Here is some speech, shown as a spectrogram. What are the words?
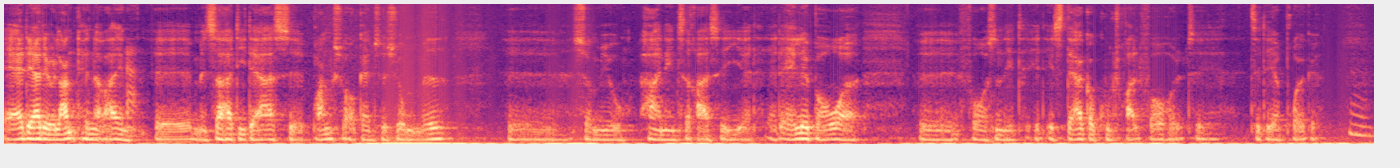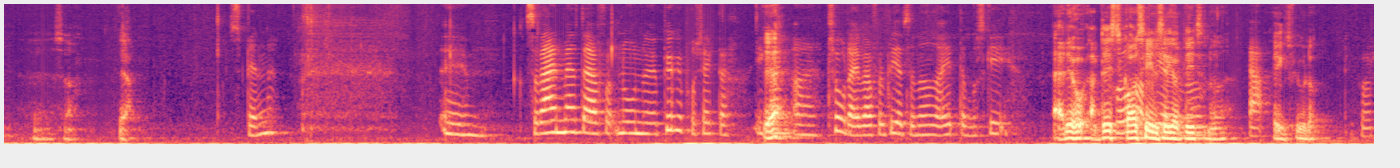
Ja, det er det jo langt hen ad vejen. Ja. Øh, men så har de deres øh, brancheorganisation med, øh, som jo har en interesse i, at, at alle borgere øh, får sådan et, et, et stærkere kulturelt forhold til, til det at brygge. Mm. Øh, så ja. Spændende. Øhm, så der er en masse, der er nogle øh, byggeprojekter i gang, ja. og to, der i hvert fald bliver til noget, og et, der måske... Ja, det, det skal også helt sikkert blive til noget. Ja. Jeg er ikke tvivl om. Det er godt.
